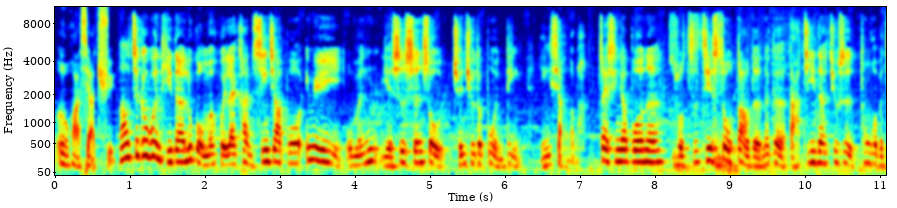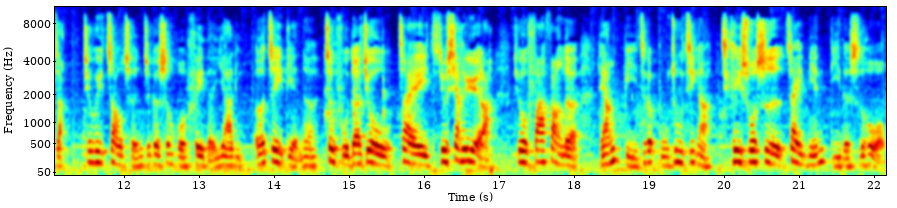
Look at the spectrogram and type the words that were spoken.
的。恶化下去。然后这个问题呢，如果我们回来看新加坡，因为我们也是深受全球的不稳定影响的嘛，在新加坡呢，所直接受到的那个打击呢，就是通货膨胀，就会造成这个生活费的压力。而这一点呢，政府呢就在就下个月啦，就发放了两笔这个补助金啊，可以说是在年底的时候哦，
